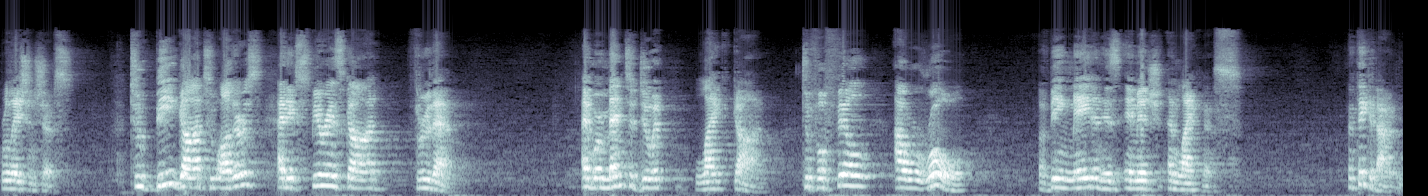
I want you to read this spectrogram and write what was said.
relationships. To be God to others and experience God through them. And we're meant to do it like God, to fulfill our role of being made in His image and likeness. And think about it.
